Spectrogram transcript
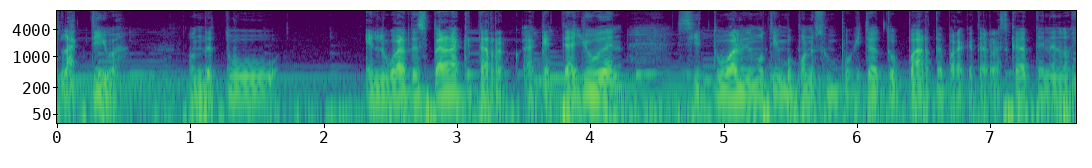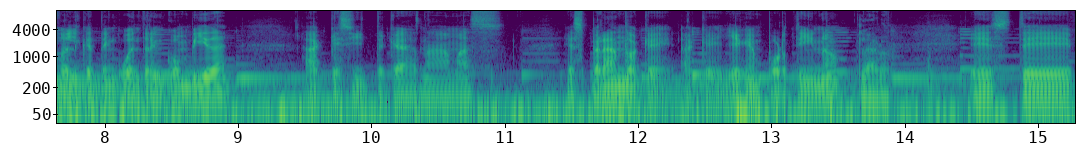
La activa. Donde tú, en lugar de esperar a que te, a que te ayuden, si tú al mismo tiempo pones un poquito de tu parte para que te rescaten, es más fácil que te encuentren con vida a que si te quedas nada más esperando a que, a que lleguen por ti, ¿no? Claro. Este.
